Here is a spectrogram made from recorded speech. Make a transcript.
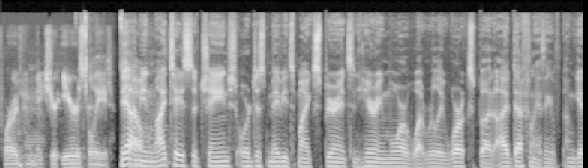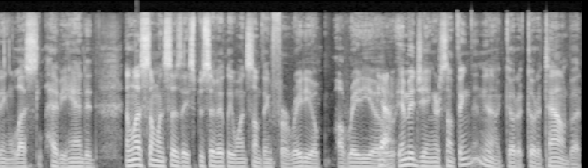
to where it makes your ears bleed. Yeah, So- I mean, my tastes have changed, or just maybe it's my experience in hearing more of what really works. But I definitely think I'm getting less heavy-handed, unless someone says they specifically want something for radio, a radio Yeah. imaging or something. Then you know, go to go to town. But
